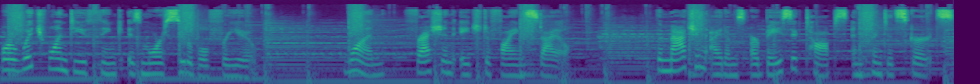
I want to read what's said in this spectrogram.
Or which one do you think is more suitable for you? 1. Fresh and age-defying style. The matching items are basic tops and printed skirts.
